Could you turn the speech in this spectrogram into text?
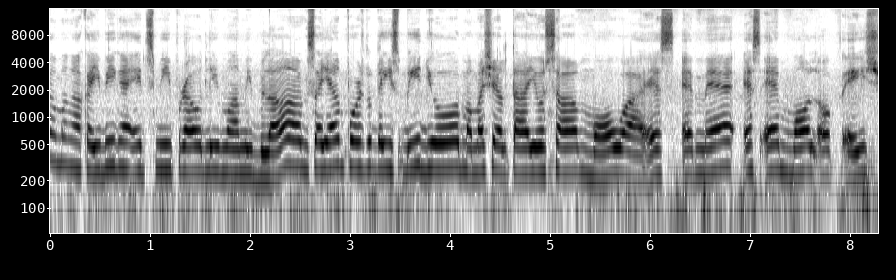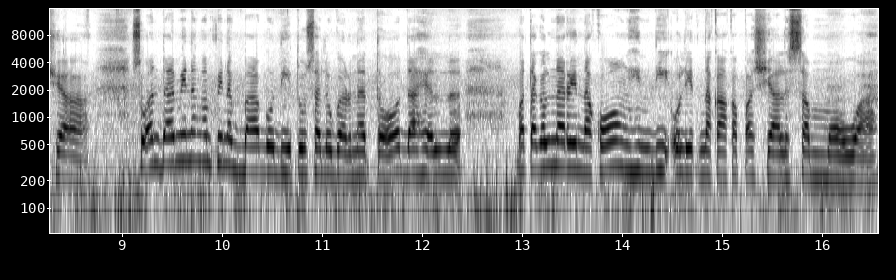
Mga kaibigan, it's me proudly Mommy Vlogs. Ayan for today's video, mamasyal tayo sa MOA, SM, SM Mall of Asia. So ang dami nang ang pinagbago dito sa lugar na to dahil matagal na rin akong hindi ulit nakakapasyal sa MOA.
